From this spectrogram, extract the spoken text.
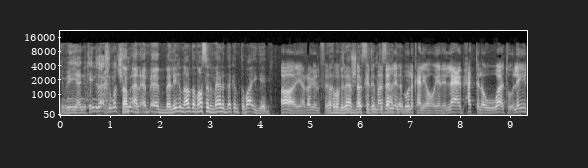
يعني كأن ده آخر ماتش طب. أنا بليغ النهارده ناصر ده كان انطباع إيجابي. آه يعني الراجل في رغم لعب المشاركة بس ده ما ده اللي أنا. بقول لك عليه أهو. يعني اللاعب حتى لو وقته قليل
